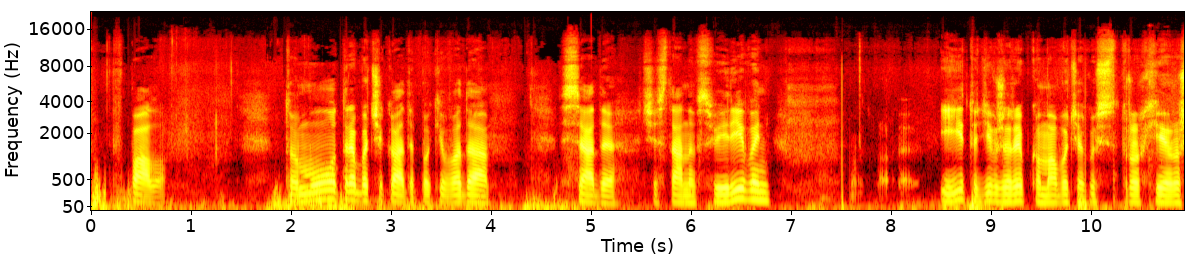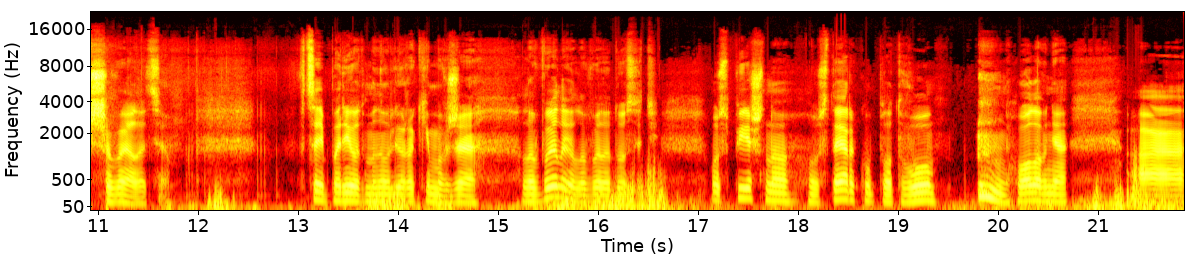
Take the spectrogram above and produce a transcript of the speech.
впало. Тому треба чекати, поки вода сяде чи стане в свій рівень. І тоді вже рибка, мабуть, якось трохи розшевелиться. В цей період минулі роки ми вже ловили, ловили досить успішно, густерку, плотву, головня. А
